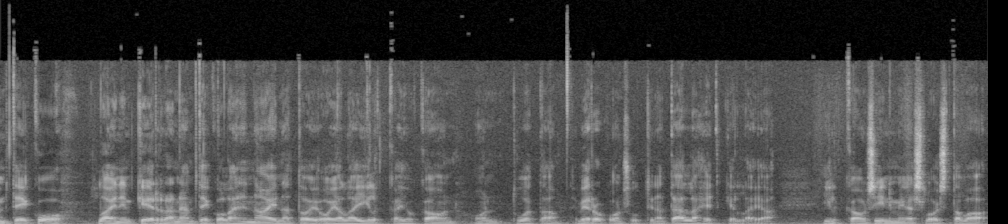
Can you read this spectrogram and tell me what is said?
MTK, lainen kerran, MTK-lainen aina, toi Ojala Ilkka, joka on, on tuota verokonsulttina tällä hetkellä ja Ilkka on siinä mielessä loistava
